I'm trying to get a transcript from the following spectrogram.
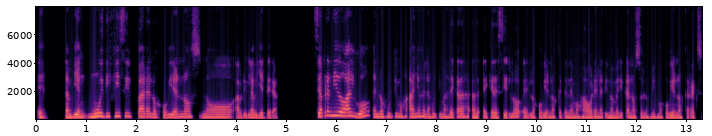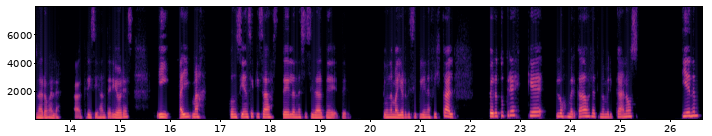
Es también muy difícil para los gobiernos no abrir la billetera. Se ha aprendido algo en los últimos años, en las últimas décadas, hay que decirlo. Eh, los gobiernos que tenemos ahora en Latinoamérica no son los mismos gobiernos que reaccionaron a las crisis anteriores y hay más conciencia quizás de la necesidad de, una mayor disciplina fiscal. Pero tú crees que los mercados latinoamericanos tienen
